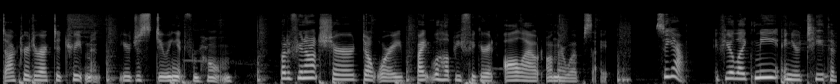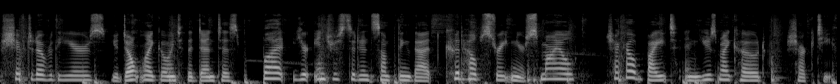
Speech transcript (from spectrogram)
doctor directed treatment, you're just doing it from home. But if you're not sure, don't worry, Byte will help you figure it all out on their website. So, yeah, if you're like me and your teeth have shifted over the years, you don't like going to the dentist, but you're interested in something that could help straighten your smile, check out Byte and use my code SHARKTEETH.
